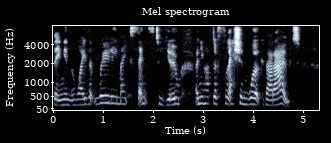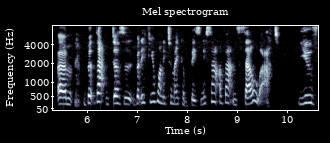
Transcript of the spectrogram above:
thing in the way that really makes sense to you, and you have to flesh and work that out. Um, but that doesn't. But if you wanted to make a business out of that and sell that, you've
